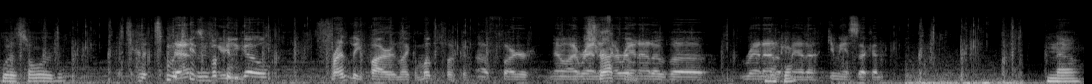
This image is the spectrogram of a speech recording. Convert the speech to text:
With a sword. That, Somebody's here you go. Friendly firing like a motherfucker. Oh, fire. No, I ran, Distract I ran them. out of, uh, ran out Okay. of mana. Give me a second. No.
